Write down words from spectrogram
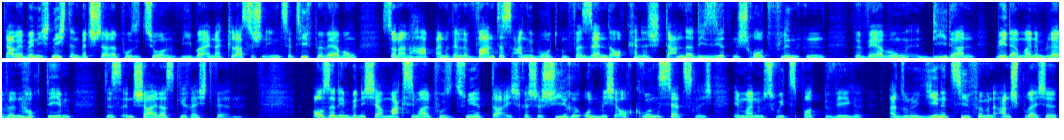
Dabei bin ich nicht in Bittstellerposition wie bei einer klassischen Initiativbewerbung, sondern habe ein relevantes Angebot und versende auch keine standardisierten Schrotflintenbewerbungen, die dann weder meinem Level noch dem des Entscheiders gerecht werden. Außerdem bin ich ja maximal positioniert, da ich recherchiere und mich auch grundsätzlich in meinem Sweet Spot bewege. Also nur jene Zielfirmen anspreche,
